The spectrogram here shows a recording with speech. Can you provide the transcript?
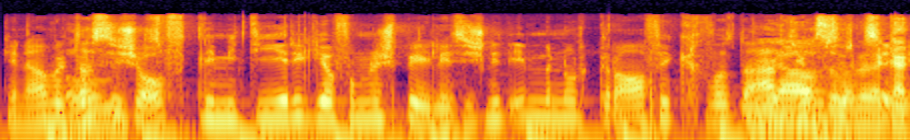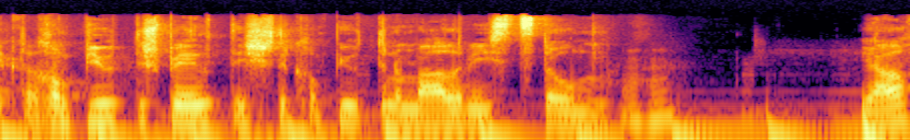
Genau, weil das ist oft die Limitierung von einem Spiel. Es ist nicht immer nur die Grafik, die der ja, also, wenn man gegen oder? Computer spielt, ist der Computer normalerweise zu dumm. Mhm. Ja,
